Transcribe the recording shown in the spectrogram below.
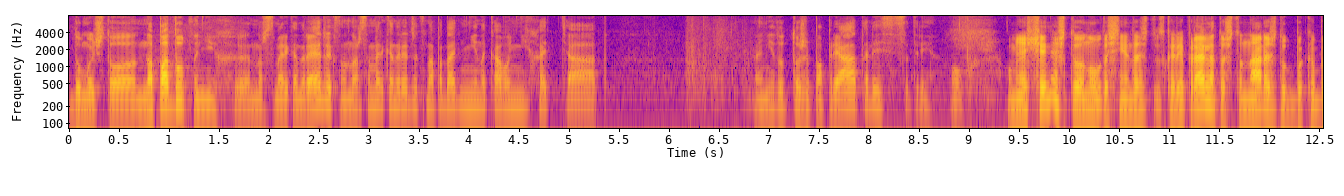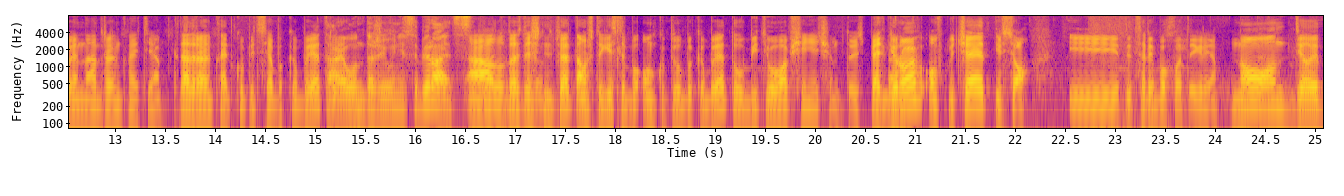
думают, что нападут на них э, North American Regix, но North American Regix нападать ни на кого не хотят. Они тут тоже попрятались, смотри. Оп. У меня ощущение, что, ну, точнее, даже скорее правильно, то, что Нары ждут БКБ на Dragon Knight. Когда Dragon Knight купит себе БКБ, то... Да, он даже его не собирается. А, ну даже не собирать, потому что если бы он купил БКБ, то убить его вообще нечем. То есть 5 Да. героев он включает и все. И ты царь и бог в этой игре. Но он делает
